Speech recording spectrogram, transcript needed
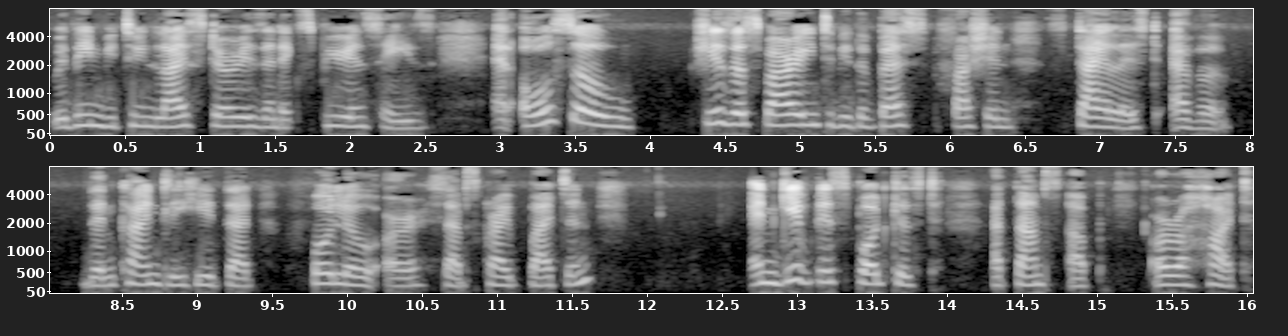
within between life stories and experiences, and also she's aspiring to be the best fashion stylist ever then kindly hit that follow or subscribe button and give this podcast a thumbs up or a heart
